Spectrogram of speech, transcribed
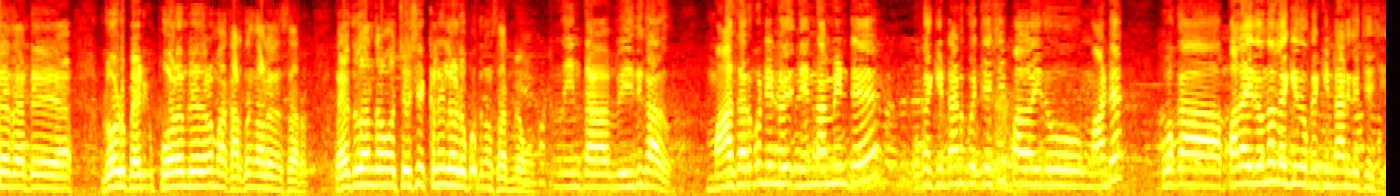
లేదంటే లోడ్ బయటకు పోవడం లేదనో మాకు అర్థం కావలేదు సార్. రైతులందరం వచ్చేసి ఇక్కడనే లోడ్ అయిపోతున్నాం సార్ మేము. ఇంత ఇది కాదు. మా సరుకు నిన్ను నిన్న అమ్మింటే ఒక కింటానికి వచ్చేసి పదహైదు మా అంటే ఒక పదహైదు వందలు తగ్గింది ఒక కింటానికి వచ్చేసి.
